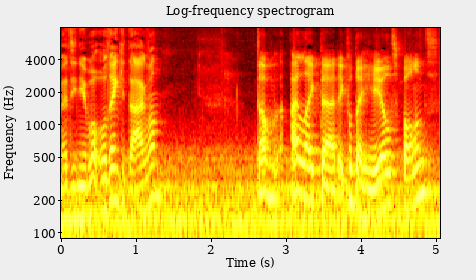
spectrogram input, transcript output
Met die nieuwe. Wat, wat denk je daarvan? Dat, I like that. Ik vond dat heel spannend.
